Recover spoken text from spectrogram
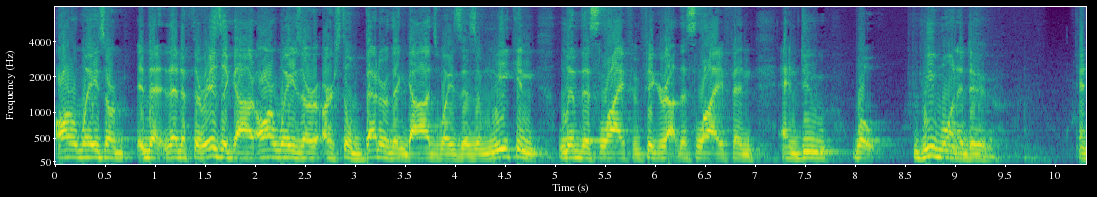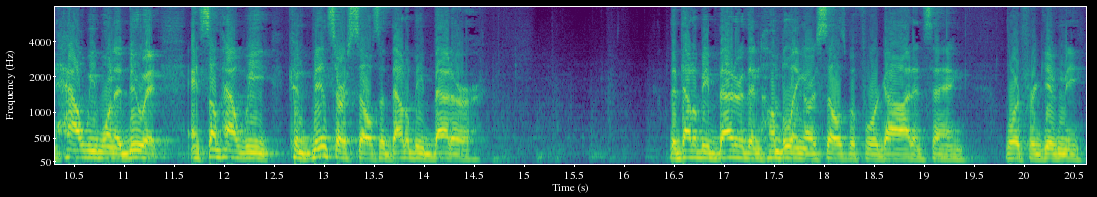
our ways are, that, that if there is a God, our ways are, are still better than God's ways is. And we can live this life and figure out this life and, and do what we want to do and how we want to do it. And somehow we convince ourselves that that'll be better. That that'll be better than humbling ourselves before God and saying, Lord, forgive me,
